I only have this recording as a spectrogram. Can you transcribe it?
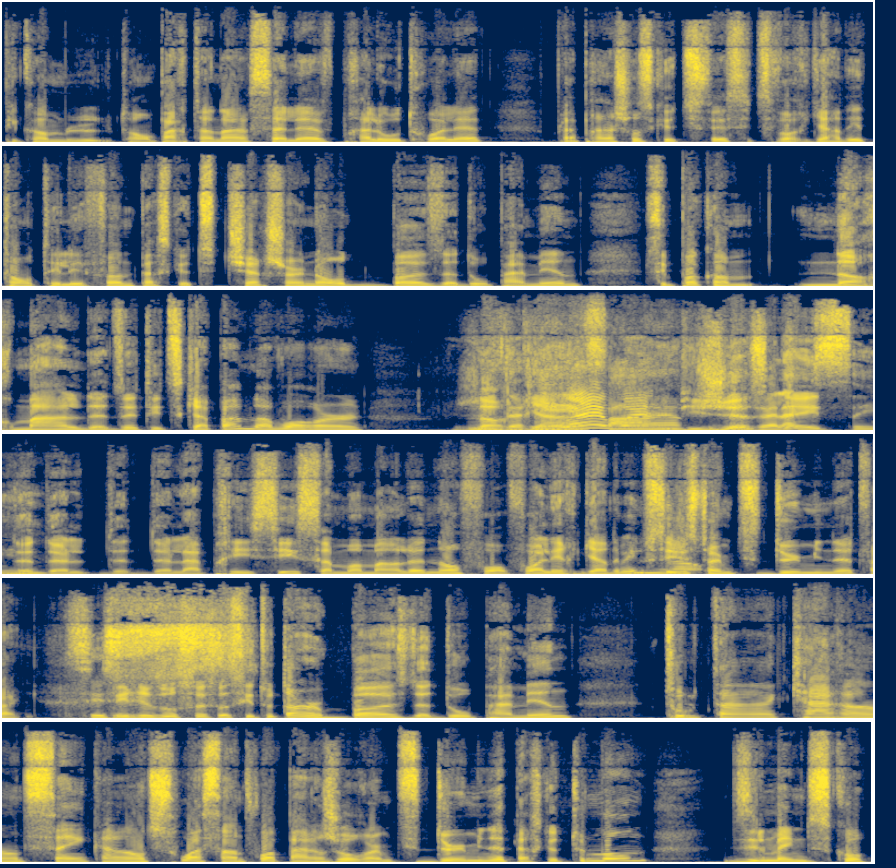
puis comme ton partenaire se lève pour aller aux toilettes, puis la première chose que tu fais c'est que tu vas regarder ton téléphone parce que tu te cherches un autre buzz de dopamine. C'est pas comme normal de dire t'es-tu capable d'avoir un Orgasme Ouais, puis juste de de, de, de, l'apprécier ce moment-là. Non, faut faut aller regarder même si c'est juste un petit deux minutes. Fait les réseaux sociaux, c'est tout le temps un buzz de dopamine, tout le temps 40, 50, 60 fois par jour, un petit deux minutes, parce que tout le monde dit le même discours.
